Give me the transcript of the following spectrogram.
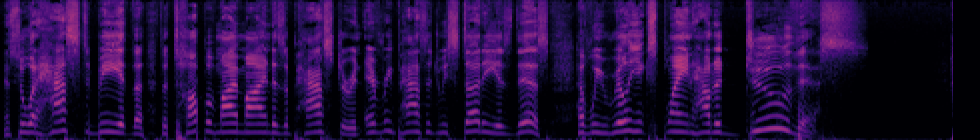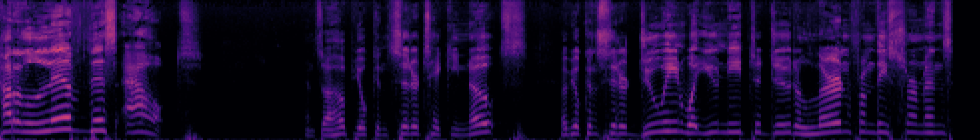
And so, what has to be at the, the top of my mind as a pastor in every passage we study is this Have we really explained how to do this? How to live this out? And so, I hope you'll consider taking notes. If you'll consider doing what you need to do to learn from these sermons,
